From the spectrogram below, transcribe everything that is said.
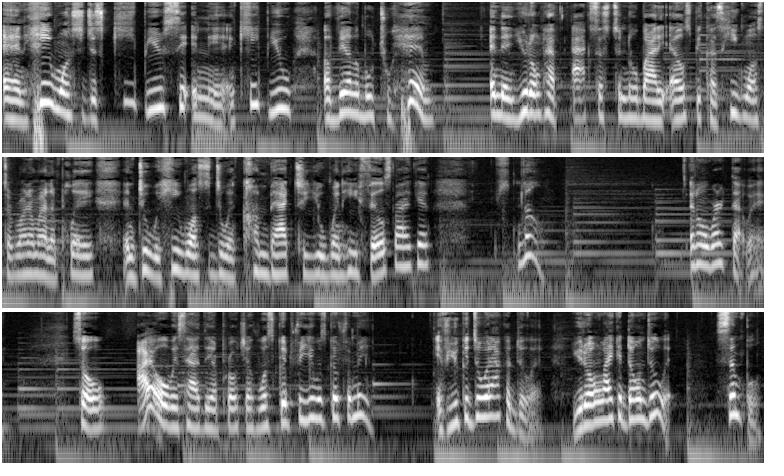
And he wants to just keep you sitting there and keep you available to him. And then you don't have access to nobody else because he wants to run around and play and do what he wants to do and come back to you when he feels like it. No, it don't work that way. So I always had the approach of what's good for you is good for me. If you could do it, I could do it. You don't like it, don't do it. Simple.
